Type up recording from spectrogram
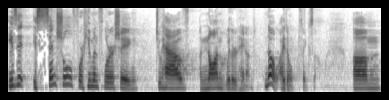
Is it essential for human flourishing to have a non withered hand? No, I don't think so. Um,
